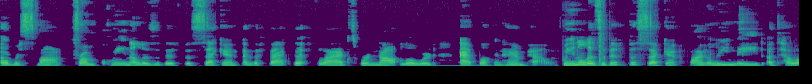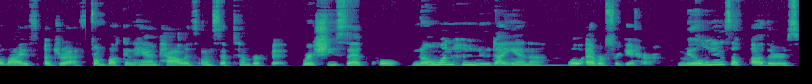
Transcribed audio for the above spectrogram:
of response from Queen Elizabeth II and the fact that flags were not lowered at Buckingham Palace. Queen Elizabeth II finally made a televised address from Buckingham Palace on September 5th, where she said, quote, No one who knew Diana will ever forget her. Millions of others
